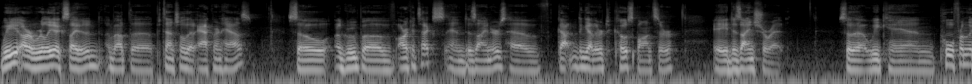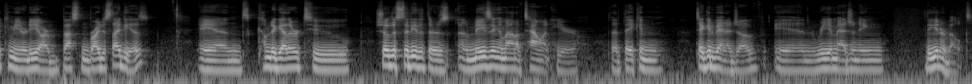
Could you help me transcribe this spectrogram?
We are really excited about the potential that Akron has. So, a group of architects and designers have gotten together to co sponsor a design charrette so that we can pull from the community our best and brightest ideas and come together to show the city that there's an amazing amount of talent here that they can take advantage of in reimagining the inner belt.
